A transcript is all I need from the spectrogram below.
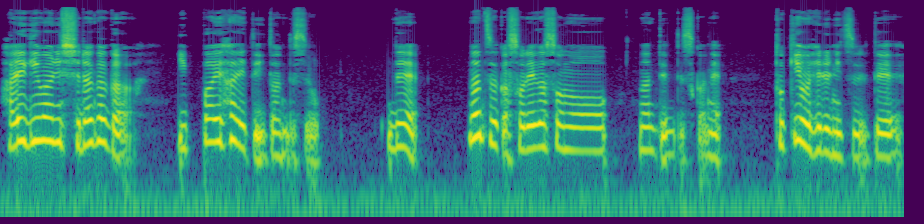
生え際に白髪がいっぱい生えていたんですよ。で、なぜかそれがその、なんて言うんですかね、時を経るにつれて、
